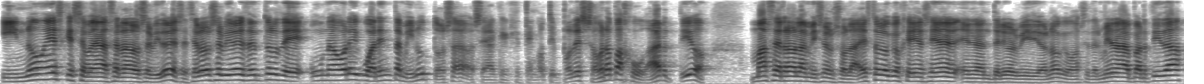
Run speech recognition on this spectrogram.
Y no es que se vayan a cerrar los servidores, se cierran los servidores dentro de una hora y 40 minutos. O sea, que, tengo tiempo de sobra para jugar, tío. Me ha cerrado la misión sola. Esto es lo que os quería enseñar en el anterior vídeo, ¿no? Que cuando se termina la partida,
